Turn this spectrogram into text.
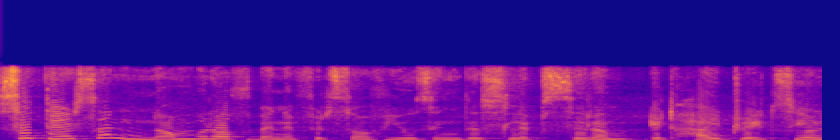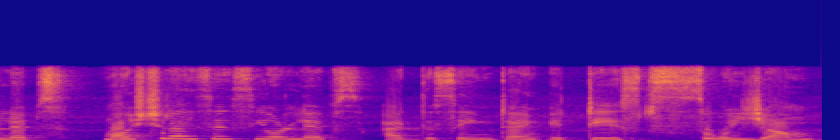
So there's a number of benefits of using this lip serum. It hydrates your lips, moisturizes your lips at the same time it tastes so yum.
